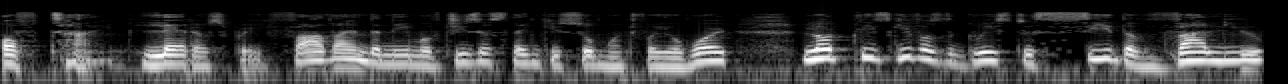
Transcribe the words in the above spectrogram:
of time. Let us pray. Father, in the name of Jesus, thank you so much for your word. Lord, please give us the grace to see the value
